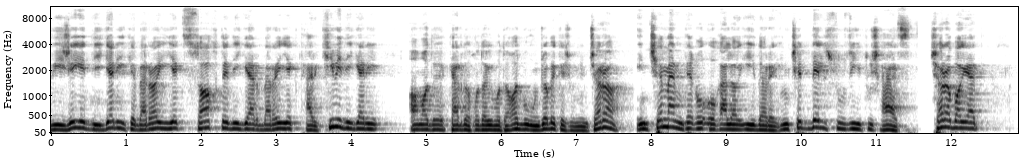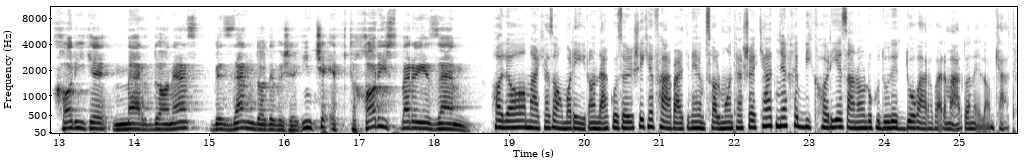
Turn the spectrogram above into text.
ویژه دیگری که برای یک ساخت دیگر برای یک ترکیب دیگری آماده کرده خدای متعال به اونجا بکشونیم. چرا؟ این چه منطق اقلایی داره؟ این چه دلسوزی توش هست؟ چرا باید کاری که مردانه است به زن داده بشه. این چه افتخاری است برای زن؟ حالا مرکز آمار ایران در گزارشی که فروردین امسال منتشر کرد نرخ بیکاری زنان رو حدود دو برابر مردان اعلام کرد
